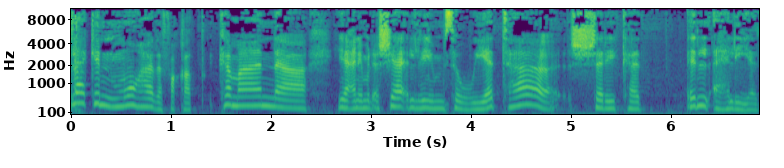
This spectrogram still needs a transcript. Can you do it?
لكن مو هذا فقط. كمان آه، يعني من الأشياء اللي مسويتها شركة الأهلية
